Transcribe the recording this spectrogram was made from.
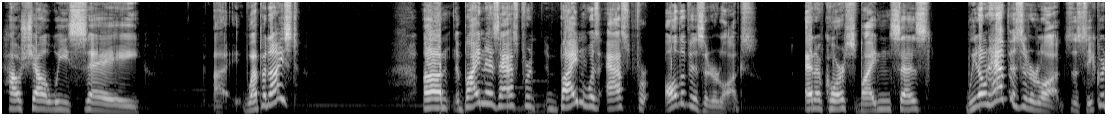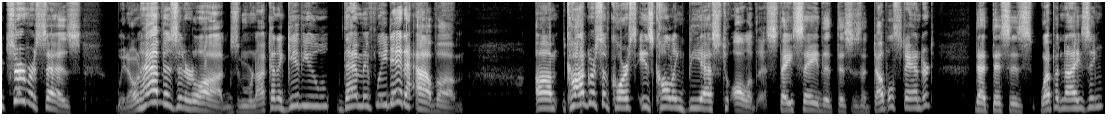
how shall we say, uh, weaponized. Um, Biden has asked for Biden was asked for all the visitor logs, and of course Biden says we don't have visitor logs. The Secret Service says we don't have visitor logs, and we're not going to give you them if we did have them. Um, Congress, of course, is calling BS to all of this. They say that this is a double standard, that this is weaponizing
